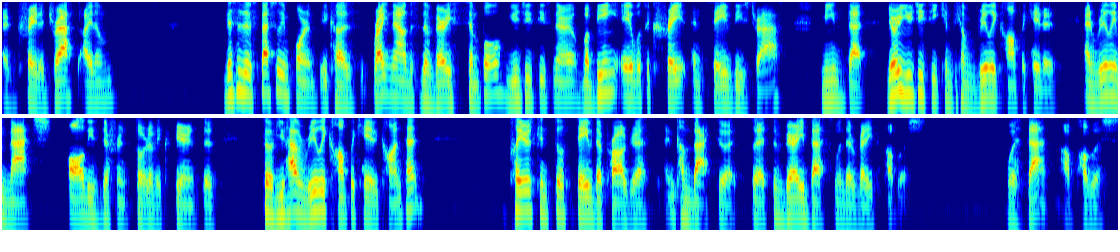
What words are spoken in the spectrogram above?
and create a draft item. This is especially important because right now this is a very simple UGC scenario, but being able to create and save these drafts means that your UGC can become really complicated and really match all these different sort of experiences. So if you have really complicated content, players can still save their progress and come back to it. So it's the very best when they're ready to publish. With that, I'll publish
